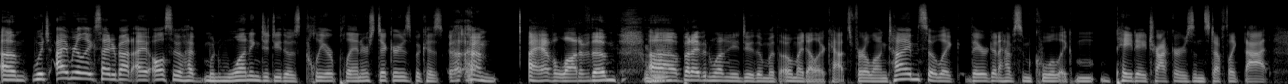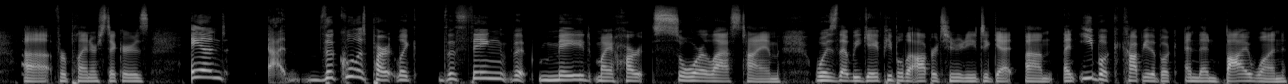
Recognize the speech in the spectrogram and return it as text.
um, which I'm really excited about. I also have been wanting to do those clear planner stickers because I have a lot of them, Mm-hmm. uh, but I've been wanting to do them with Oh My Dollar Cats for a long time. So like they're gonna have some cool like m- payday trackers and stuff like that uh, for planner stickers. And uh, the coolest part, like the thing that made my heart soar last time was that we gave people the opportunity to get um, an ebook copy of the book and then buy one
